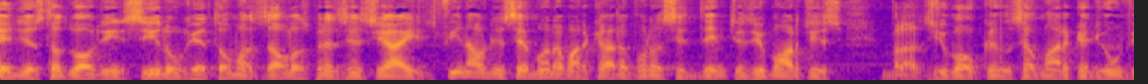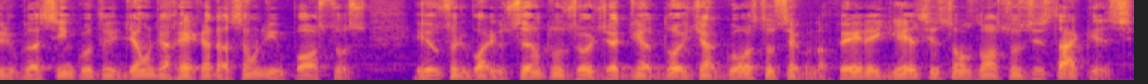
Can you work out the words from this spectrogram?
rede estadual de ensino retoma as aulas presenciais. Final de semana marcada por acidentes e mortes. Brasil alcança a marca de 1,5 trilhão de arrecadação de impostos. Eu sou Libório Santos, hoje é dia 2 de agosto, segunda-feira, e esses são os nossos destaques.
